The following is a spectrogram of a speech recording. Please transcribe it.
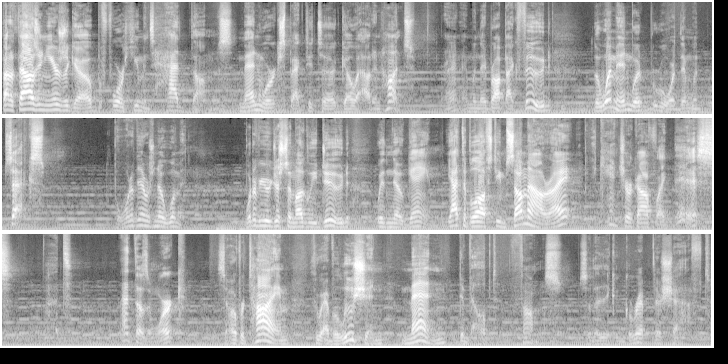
About a thousand years ago, before humans had thumbs, men were expected to go out and hunt, right? And when they brought back food, the women would reward them with sex. But what if there was no woman? What if you were just some ugly dude with no game? You had to blow off steam somehow, right? But you can't jerk off like this. What? That doesn't work. So over time, through evolution, men developed thumbs so that they could grip their shaft.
